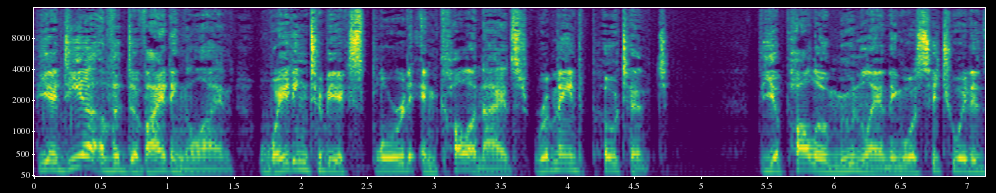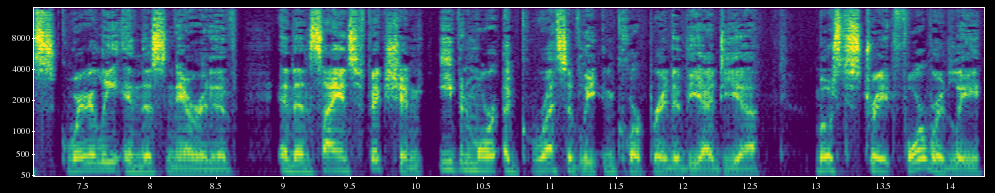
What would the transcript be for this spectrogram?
the idea of a dividing line, waiting to be explored and colonized, remained potent. The Apollo moon landing was situated squarely in this narrative, and then science fiction even more aggressively incorporated the idea, most straightforwardly,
